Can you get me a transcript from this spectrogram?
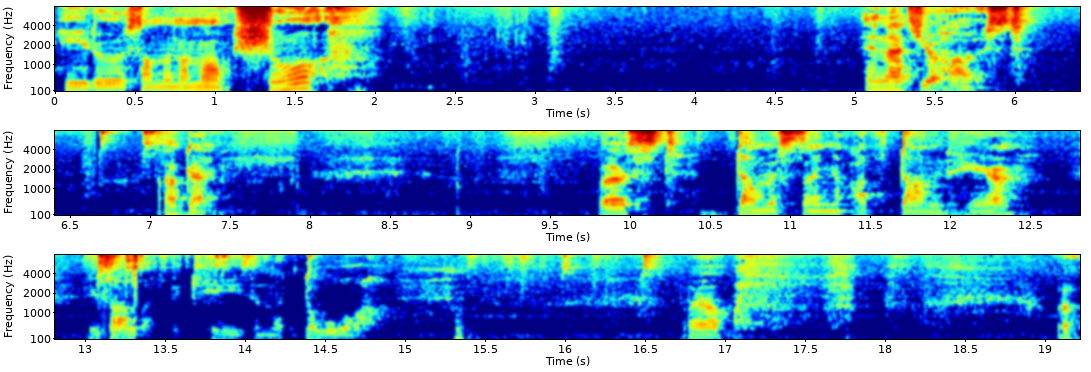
heater or something, I'm not sure. And that's your host. Okay. First dumbest thing I've done here is I left the keys in the door. well, well,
